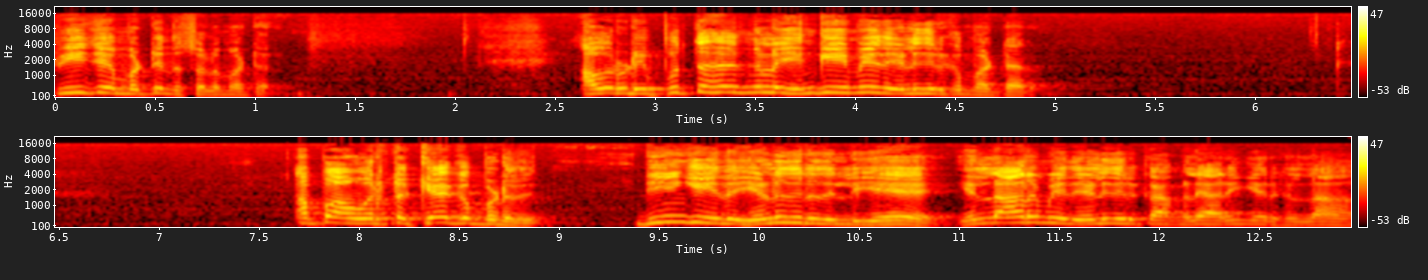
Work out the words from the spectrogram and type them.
பிஜே மட்டும் இதை சொல்ல மாட்டார். அவருடைய புத்தகங்களில் எங்கேயுமே இதை எழுதியிருக்க மாட்டார். அப்போ அவர்கிட்ட கேட்கப்படுது. நீங்கள் இதை எழுதுறது இல்லையே எல்லாருமே இதை எழுதியிருக்காங்களே அறிஞர்கள்லாம்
